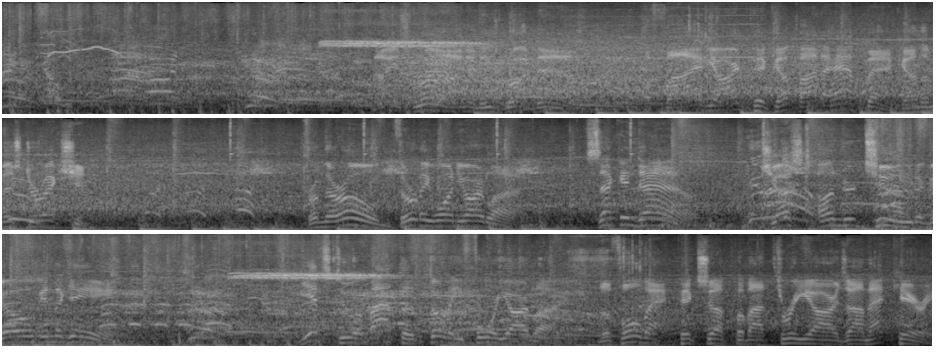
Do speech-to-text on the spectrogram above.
Nice run, and he's brought down. A five-yard pickup by the halfback on the misdirection. From their own 31-yard line. Second down. Just under two to go in the game. Gets to about the 34-yard line. The fullback picks up about three yards on that carry.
